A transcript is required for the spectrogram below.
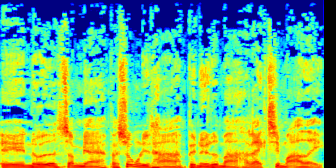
Øh, noget, som jeg personligt har benyttet mig rigtig meget af.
